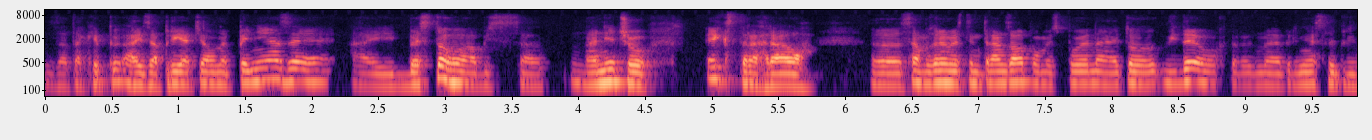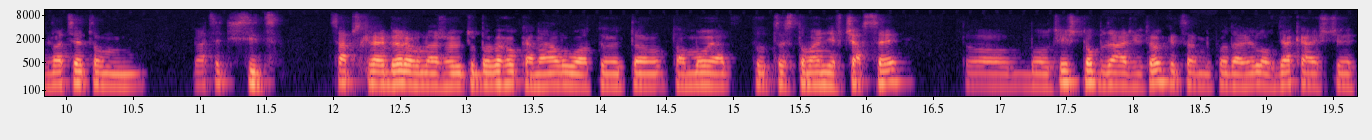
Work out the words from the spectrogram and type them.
za také, aj za priateľné peniaze, aj bez toho, aby sa na niečo extra hrala. E, Samozrejme s tým Transalpom je spojené aj to video, ktoré sme priniesli pri 20. 20 tisíc subscriberov nášho YouTube kanálu a to je to, tá moja, to cestovanie v čase. To bol tiež top zážitok, keď sa mi podarilo vďaka ešte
